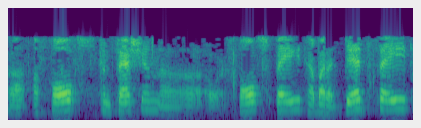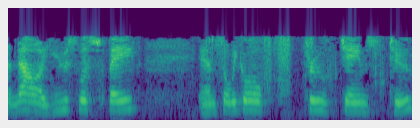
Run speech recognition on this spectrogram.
Uh, a false confession, uh, uh, or false faith? How about a dead faith, and now a useless faith? And so we go through James 2,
